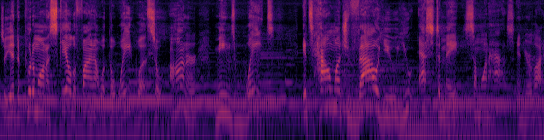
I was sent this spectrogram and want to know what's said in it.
So you had to put them on a scale to find out what the weight was. So honor means weight, it's how much value you estimate someone has in your life.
